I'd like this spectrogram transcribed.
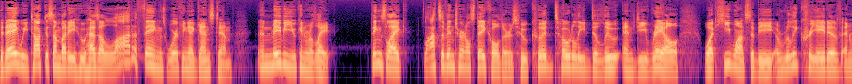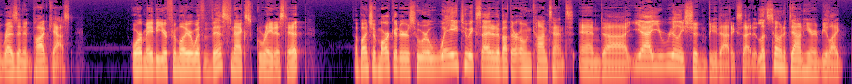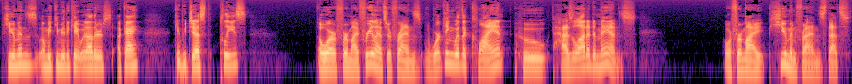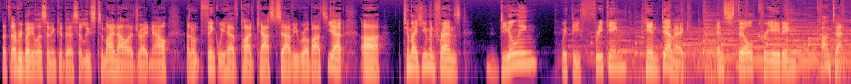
Today, we talk to somebody who has a lot of things working against him, and maybe you can relate. Things like lots of internal stakeholders who could totally dilute and derail what he wants to be a really creative and resonant podcast. Or maybe you're familiar with this next greatest hit a bunch of marketers who are way too excited about their own content. And uh, yeah, you really shouldn't be that excited. Let's tone it down here and be like humans when we communicate with others, okay? Can we just please? Or for my freelancer friends, working with a client who has a lot of demands. Or for my human friends, that's that's everybody listening to this, at least to my knowledge right now. I don't think we have podcast savvy robots yet. Uh, to my human friends, dealing with the freaking pandemic and still creating content.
